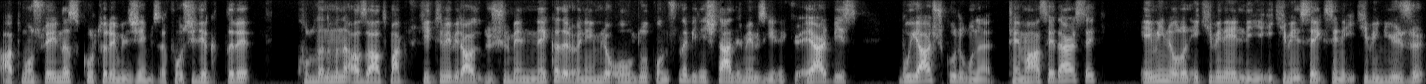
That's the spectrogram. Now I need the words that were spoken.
atmosferi nasıl kurtarabileceğimizi, fosil yakıtları kullanımını azaltmak, tüketimi biraz düşürmenin ne kadar önemli olduğu konusunda bilinçlendirmemiz gerekiyor. Eğer biz bu yaş grubuna temas edersek emin olun 2050'yi, 2080'i, 2100'ü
